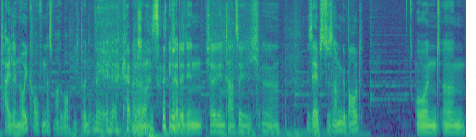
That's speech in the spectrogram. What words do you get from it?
Teile neu kaufen. Das war überhaupt nicht drin. Nee, keine ähm, Chance. ich, hatte den, ich hatte den tatsächlich äh, selbst zusammengebaut. Und ähm,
